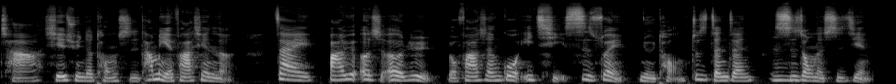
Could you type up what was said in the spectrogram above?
察协寻的同时，他们也发现了，在八月二十二日有发生过一起四岁女童，就是珍珍嗯失踪的事件。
